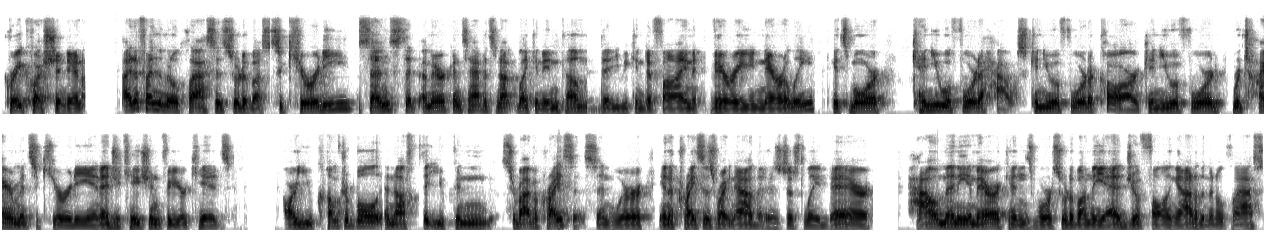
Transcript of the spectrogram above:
Great question, Dan. I define the middle class as sort of a security sense that Americans have. It's not like an income that we can define very narrowly. It's more can you afford a house? Can you afford a car? Can you afford retirement security and education for your kids? Are you comfortable enough that you can survive a crisis? And we're in a crisis right now that has just laid bare how many Americans were sort of on the edge of falling out of the middle class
